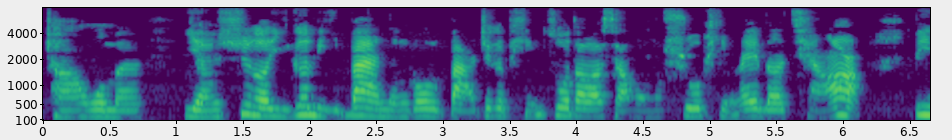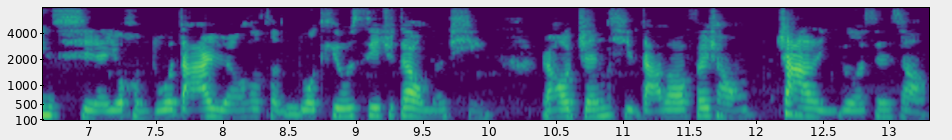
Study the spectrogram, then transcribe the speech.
长，我们延续了一个礼拜，能够把这个品做到了小红书品类的前二，并且有很多达人和很多 QC 去带我们品。然后整体达到非常炸的一个现象，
